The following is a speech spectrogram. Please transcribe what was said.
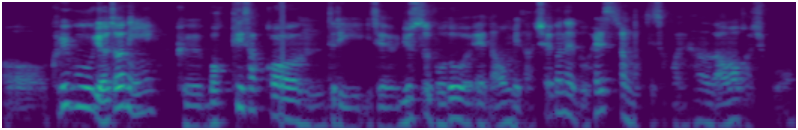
어, 그리고 여전히 그 먹튀 사건들이 이제 뉴스 보도에 나옵니다. 최근에도 헬스장 먹튀 사건이 하나 나와가지고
